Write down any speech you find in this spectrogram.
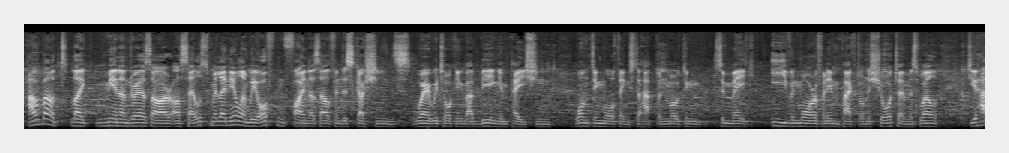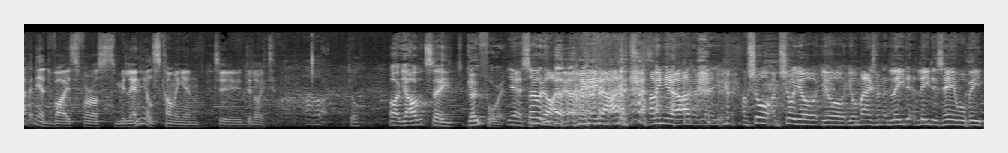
How about like me and Andreas are ourselves millennial, and we often find ourselves in discussions where we're talking about being impatient, wanting more things to happen, wanting to make even more of an impact on the short term as well. Do you have any advice for us millennials coming in to Deloitte? Oh yeah, I would say go for it. Yeah, so would I. I mean, you know, I, I mean, you know, I, uh, I'm sure, I'm sure your, your, your management and lead, leaders here will be,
